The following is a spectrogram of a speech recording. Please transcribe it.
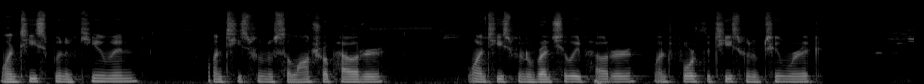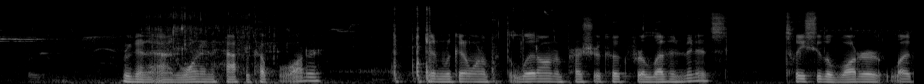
1 teaspoon of cumin, 1 teaspoon of cilantro powder, 1 teaspoon of red chili powder, 1 fourth a teaspoon of turmeric. We're going to add one and a half a cup of water. Then we're going to want to put the lid on and pressure cook for 11 minutes. Until you see the water like,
